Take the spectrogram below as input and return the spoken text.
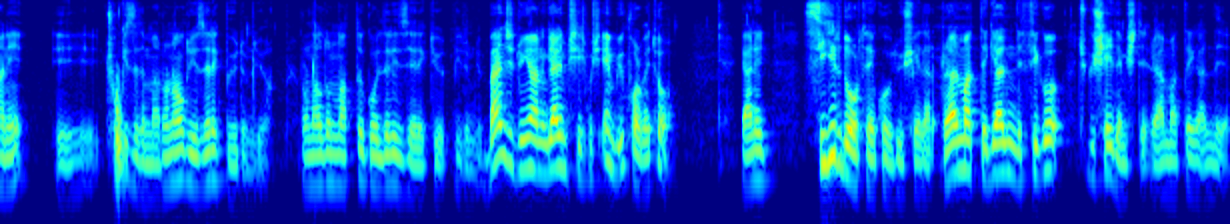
hani e, çok izledim ben. Ronaldo'yu izleyerek büyüdüm diyor. Ronaldo'nun attığı golleri izleyerek diyor, büyüdüm diyor. Bence dünyanın gelmiş geçmiş en büyük forveti o. Yani sihir de ortaya koyduğu şeyler. Real Madrid'e geldiğinde Figo çünkü şey demişti Real Madrid'e geldiğinde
